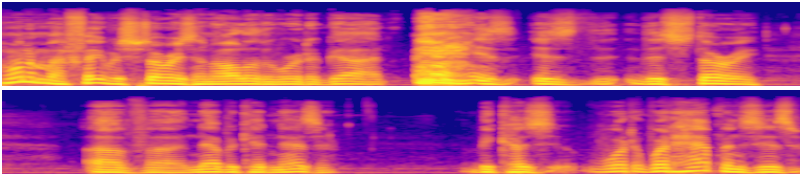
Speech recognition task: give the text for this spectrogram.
One of my favorite stories in all of the Word of God is is the, the story of uh, Nebuchadnezzar, because what what happens is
